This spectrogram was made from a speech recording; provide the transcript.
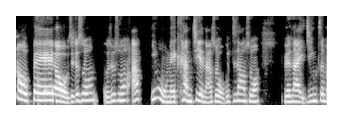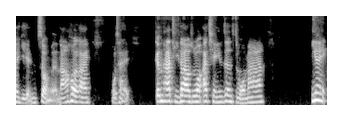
好悲哦，我就说我就说啊，因为我没看见啊，所以我不知道说。原来已经这么严重了，然后后来我才跟他提到说啊，前一阵子我妈因为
